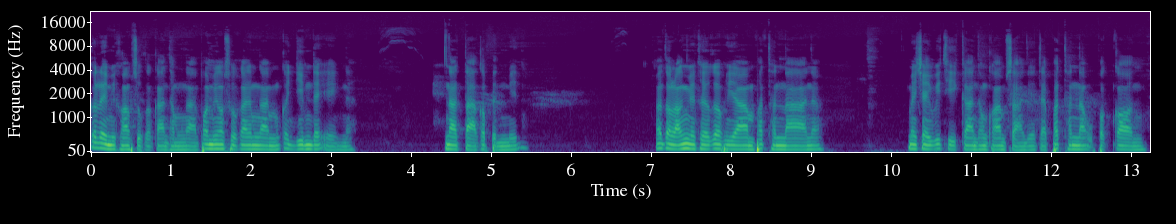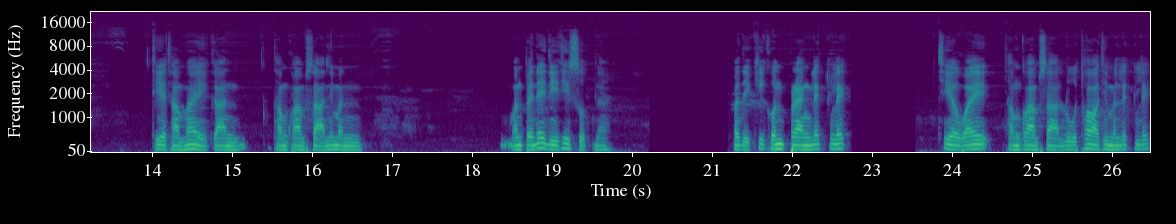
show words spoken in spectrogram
ก็เลยมีความสุขกับการทำงานพอมีความสุขกับการทำงานมันก็ยิ้มได้เองนะหน้าตาก็เป็นมิตรแล้วตอนหลังเนี่ยเธอก็พยายามพัฒนานะไม่ใช่วิธีการทำความสะอาดแต่พัฒนาอุปกรณ์ ที่จะทำให้การทำความสะอาดนี่มัน มันเป็นได้ดีที่สุดนะประดิษฐ์คิดค้นแปลงเล็กๆที่เอาไว้ทำความสะอาดรูท่อที่มันเล็ก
